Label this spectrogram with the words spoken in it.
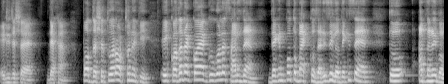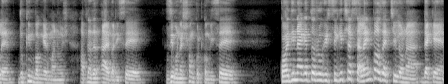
এডিটর সাহেব, দেখান। পদ্মা সেতু আর অর্থনীতি। এই কথাটা কয়েক গুগলে সার্চ দেন, দেখেন কত বাক্য জারি ছিল, দেখেছেন? তো আপনারাই বলেন, দক্ষিণবঙ্গের মানুষ, আপনাদের আয় বাড়িছে, জীবনের সংকট কমিছে। কয়দিন আগে তো রোগীর চিকিৎসার স্যালাইন পাওয়া যাচ্ছিল না, দেখেন।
